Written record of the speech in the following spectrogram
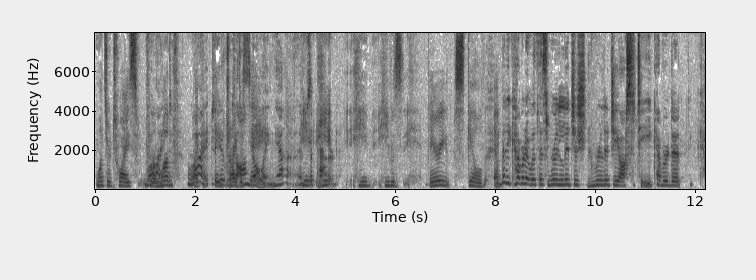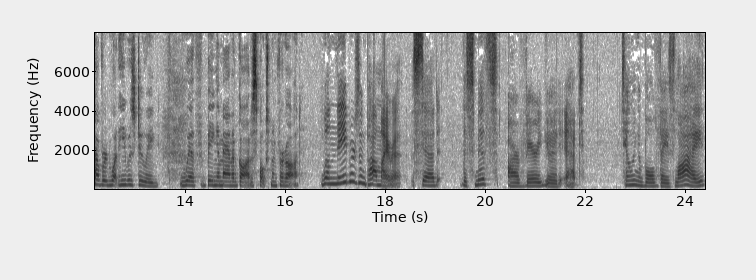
once or twice for right. a month Right. like they it tried was to ongoing. say Yeah. It was a pattern. he, he he was very skilled at But he covered it with this religious religiosity. He covered it, covered what he was doing with being a man of God, a spokesman for God. well neighbors in palmyra said the smiths are very good at telling a bold-faced lie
